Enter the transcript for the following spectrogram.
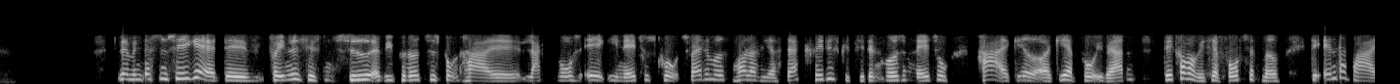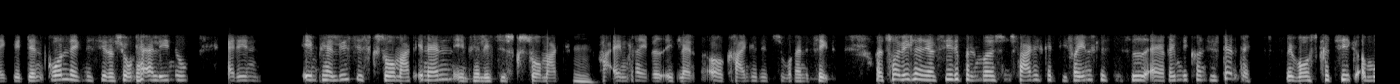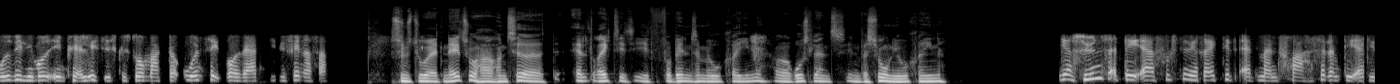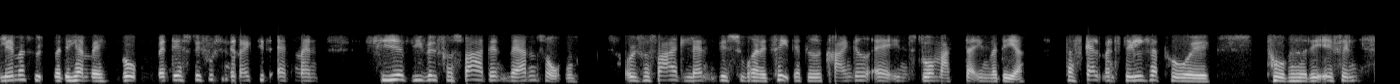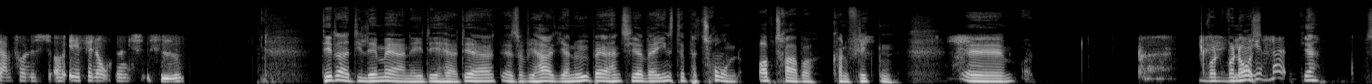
Nej, men jeg synes ikke, at øh, for enhedslistens side, at vi på noget tidspunkt har øh, lagt vores æg i NATO's kog. Tværtimod forholder vi os stærkt kritiske til den måde, som NATO har ageret og agerer på i verden. Det kommer vi til at fortsætte med. Det ændrer bare ikke ved den grundlæggende situation, der er lige nu, at en imperialistisk stormagt, en anden imperialistisk stormagt, mm. har angrebet et land og krænket det suverænitet. Og jeg tror virkelig, at jeg vil sige det på den måde, jeg synes faktisk, at de fra side er rimelig konsistente med vores kritik og modvilje mod imperialistiske stormagter, uanset hvor i verden de befinder sig. Synes du, at NATO har håndteret alt rigtigt i forbindelse med Ukraine og Ruslands invasion i Ukraine? Jeg synes, at det er fuldstændig rigtigt, at man fra, selvom det er dilemmafyldt med det her med våben, men det er fuldstændig rigtigt, at man siger, at vi vil forsvare den verdensorden, og vi forsvare et land, hvis suverænitet er blevet krænket af en stormagt, der invaderer. Der skal man stille sig på, øh, på hvad hedder det, FN-samfundets og FN-ordens side. Det, der er dilemmaerne i det her, det er, altså vi har Jan Øberg, han siger, at hver eneste patron optrapper konflikten. Øh, hvornår... Ja, ved, ja,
